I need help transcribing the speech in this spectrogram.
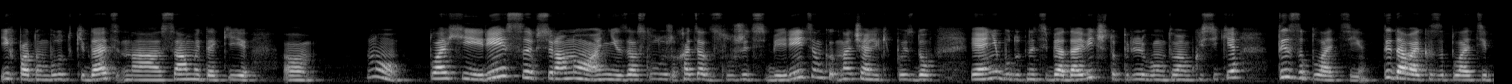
их потом будут кидать на самые такие, э, ну, плохие рейсы, все равно они заслуж... хотят заслужить себе рейтинг, начальники поездов, и они будут на тебя давить, что при любом твоем косяке ты заплати. Ты давай-ка заплати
